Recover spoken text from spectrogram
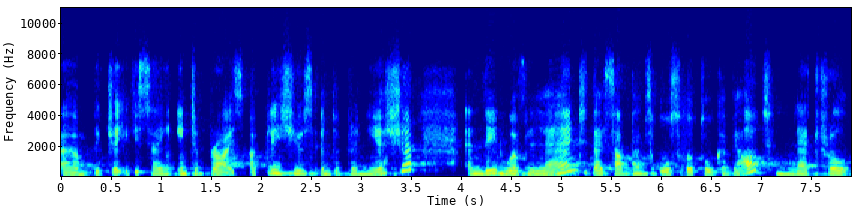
um, picture it is saying enterprise, but please use entrepreneurship. And then with land, they sometimes also talk about natural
